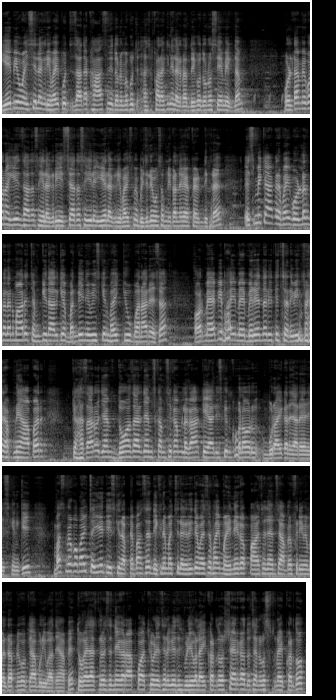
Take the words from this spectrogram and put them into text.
ये भी वैसी लग रही है भाई। कुछ ज़्यादा खास नहीं, दोनों में कुछ फ़र्क नहीं लग रहा। देखो दोनों सेम एकदम। उल्टा मेरे को ना ये ज़्यादा सही लग रही है, इससे ज़्यादा सही ये लग रही है। भाई, इसमें बिजली वो सब निकलने का इफ़ेक्ट दिख रहा है। इसमें क्या करें भाई गोल्डन कलर मारे, चमकी डाल के, बन गई नवी स्किन भाई, क्यों बना रहे ऐसा? और मैं भी भाई, मैं, मेरे अंदर इतनी चर्बी मैं अपने यहाँ पर कि हज़ारों जेम्स दो हज़ार जैम्स कम से कम लगा के यार स्किन खोला और बुराई कर जा रहा है स्किन की। बस मेरे को भाई चाहिए थी स्किन अपने पास है दिखने में अच्छी लग रही थी। वैसे भाई, महीने का पाँच हज़ार यहाँ पे फ्री में मिल रहा है अपने को, क्या बुरी बात है यहाँ पे। तो आज के अगर आपको आज की वीडियो अच्छी लगी तो वीडियो को लाइक कर दो शेयर कर दो चैनल को सब्सक्राइब कर दो।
